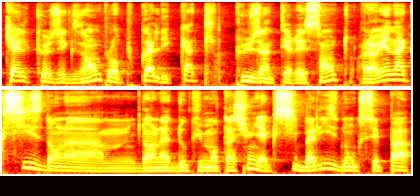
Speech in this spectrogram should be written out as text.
quelques exemples, en tout cas les quatre plus intéressantes. Alors, il y en a que six dans la, dans la documentation, il n'y a que six balises, donc c'est pas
